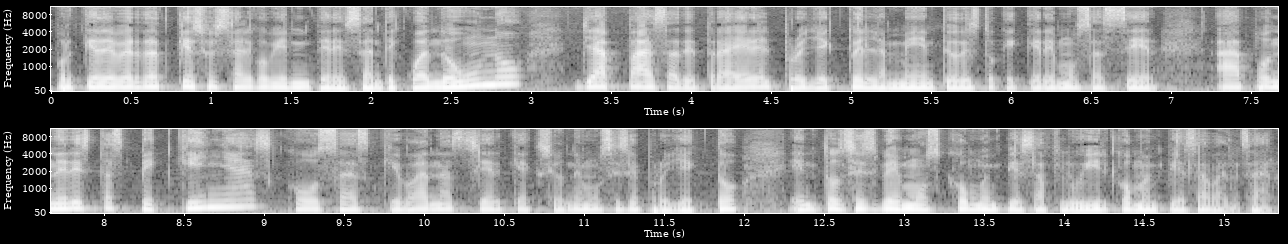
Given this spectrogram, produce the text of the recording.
porque de verdad que eso es algo bien interesante. Cuando uno ya pasa de traer el proyecto en la mente o de esto que queremos hacer a poner estas pequeñas cosas que van a hacer que accionemos ese proyecto, entonces vemos cómo empieza a fluir, cómo empieza a avanzar.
